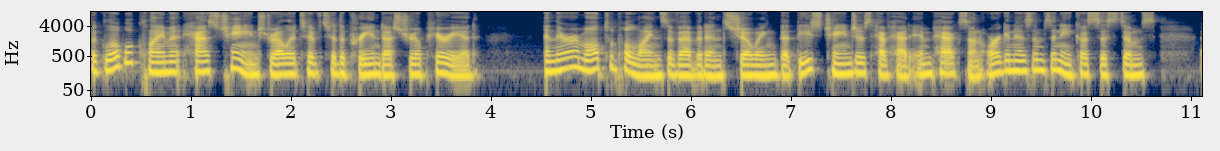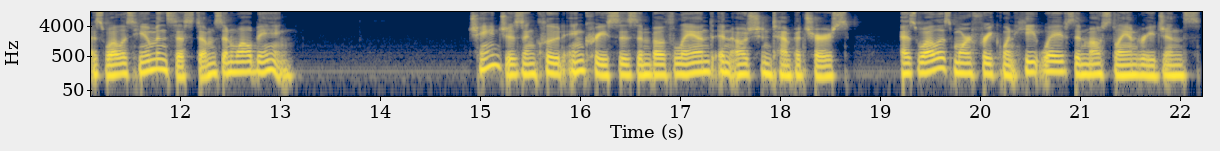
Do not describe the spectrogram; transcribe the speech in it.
the global climate has changed relative to the pre industrial period, and there are multiple lines of evidence showing that these changes have had impacts on organisms and ecosystems, as well as human systems and well being. Changes include increases in both land and ocean temperatures, as well as more frequent heat waves in most land regions.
